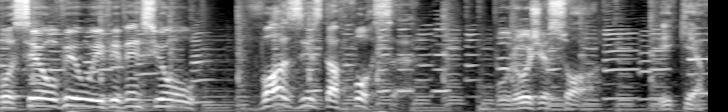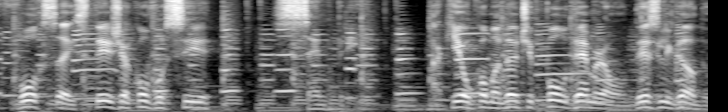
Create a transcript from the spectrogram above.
Você ouviu e vivenciou Vozes da Força. Por hoje é só e que a força esteja com você sempre. Aqui é o comandante Paul Dameron desligando.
